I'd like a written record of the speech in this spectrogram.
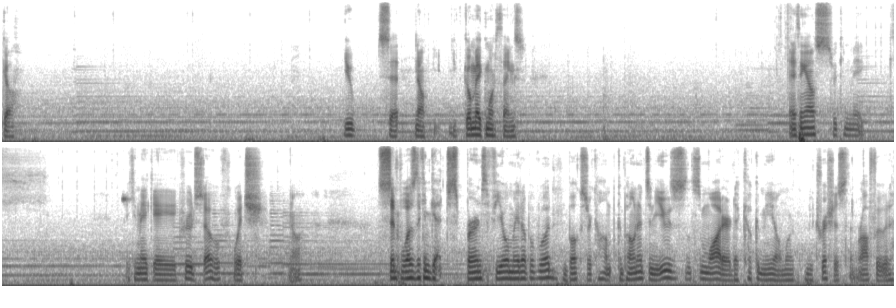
go. You sit. No, you, you go make more things. Anything else we can make We can make a crude stove, which, you know, simple as they can get. Just burn some fuel made up of wood, books or com components, and use some water to cook a meal more nutritious than raw food.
